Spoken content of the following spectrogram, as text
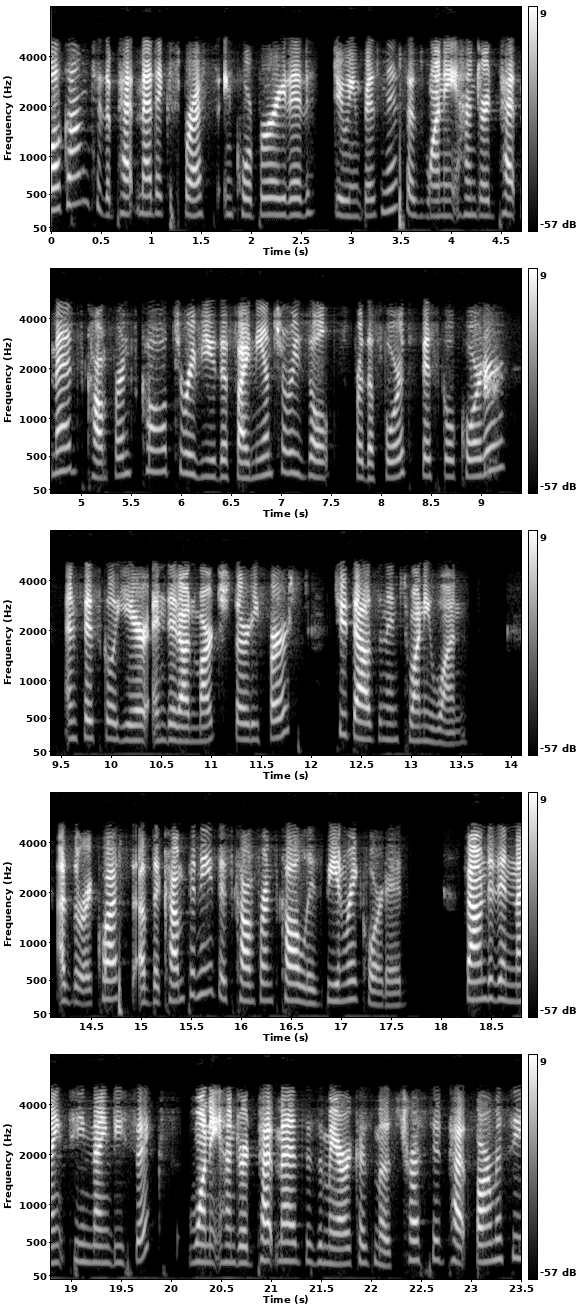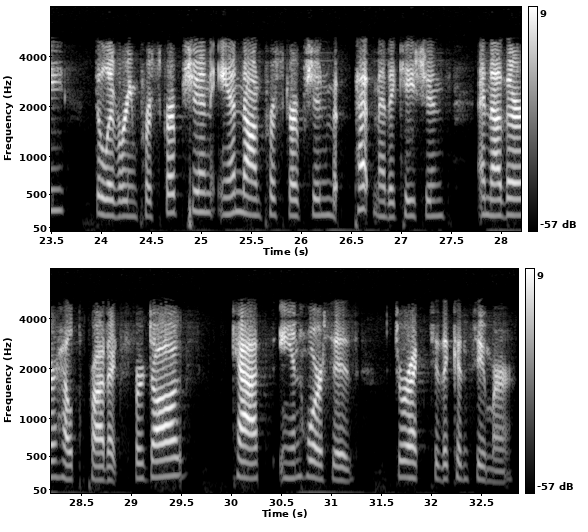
Welcome to the PetMed Express, Incorporated doing business as 1-800-PetMeds conference call to review the financial results for the fourth fiscal quarter and fiscal year ended on March 31st, 2021. At the request of the company, this conference call is being recorded. Founded in 1996, 1-800-PetMeds is America's most trusted pet pharmacy, delivering prescription and non-prescription pet medications and other health products for dogs, cats, and horses direct to the consumer.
